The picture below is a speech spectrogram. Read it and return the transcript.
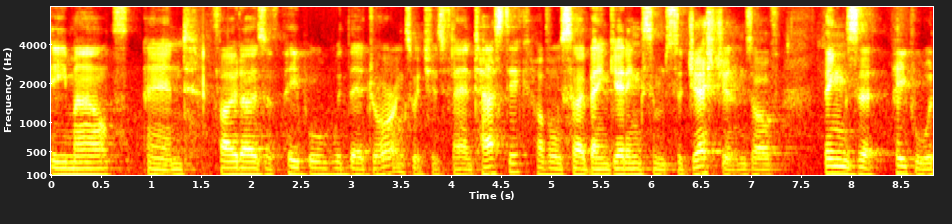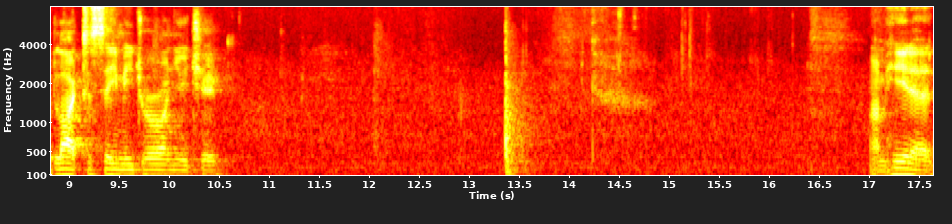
emails and photos of people with their drawings, which is fantastic. I've also been getting some suggestions of things that people would like to see me draw on YouTube. I'm here to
